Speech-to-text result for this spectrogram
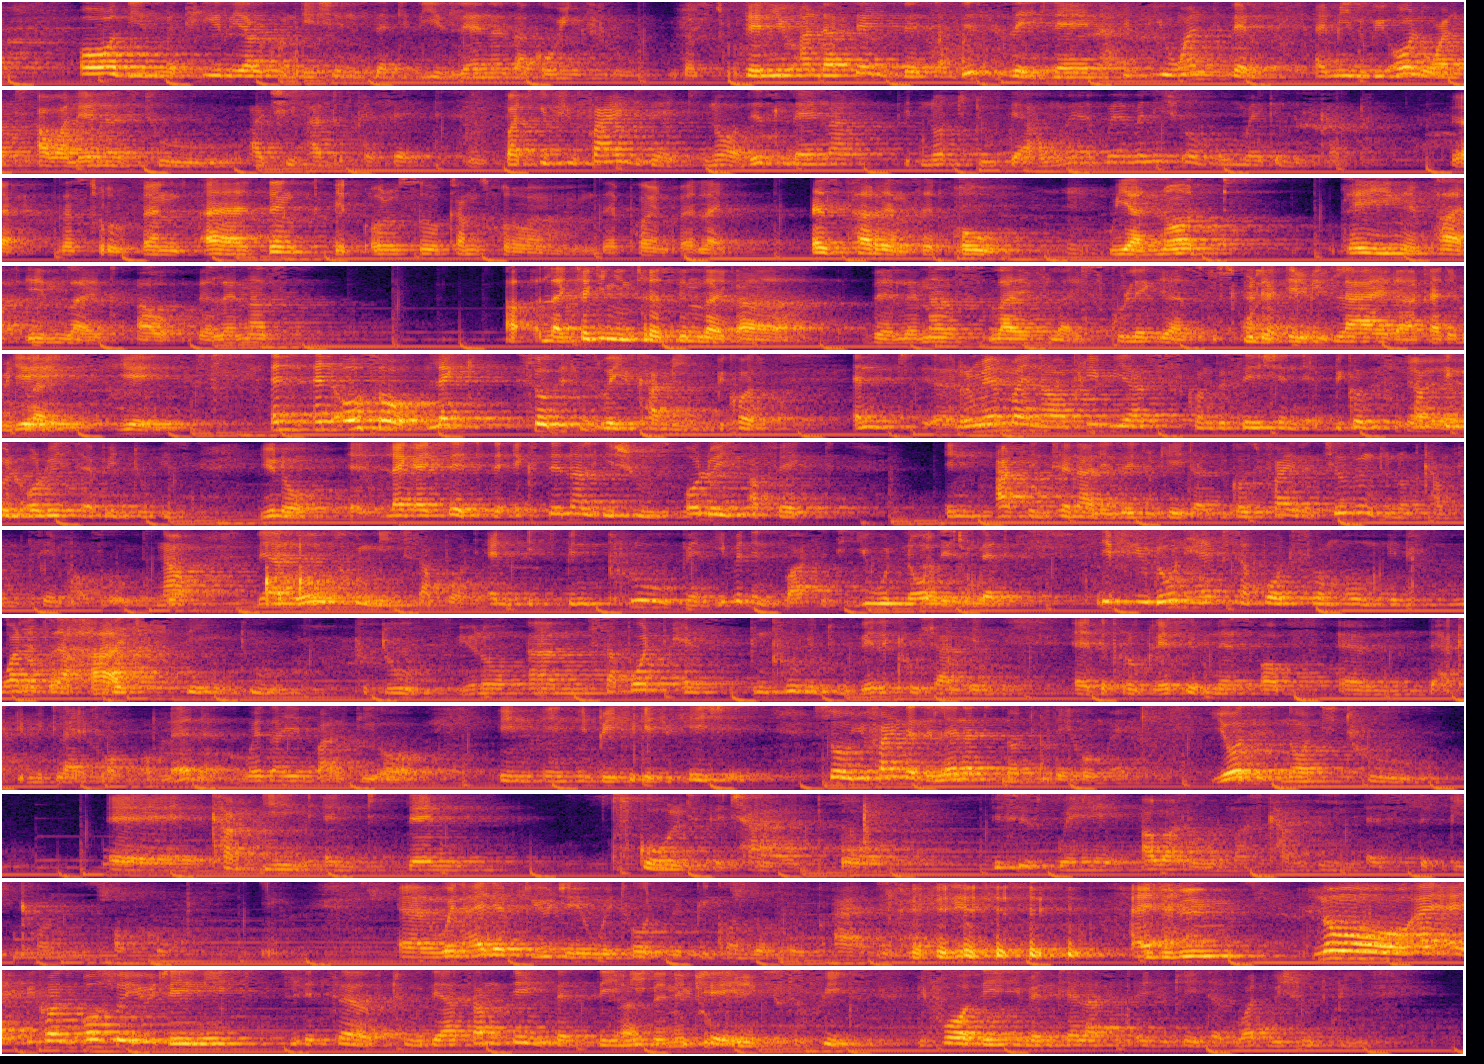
all these material conditions that these learners are going through That's true. then you understand that this is a learner. If you want them, I mean, we all want our learners to achieve 100%. Mm. But if you find that, no, this learner did not do their homework, we have an issue of homework in this country. Yeah, that's true. And I think it also comes from the point where, like, as parents at home, mm. we are not playing a part in, like, our the learners, uh, like, taking interest in, like, uh, the learner's life, like, School, yes, school academic activity, life. the academic life. yes, yes. And, and also, like, so this is where you come in because, and uh, remember in our previous conversation, because this is Yeah, something yeah. we'll always tap into, is, you know, uh, like I said, the external issues always affect in us internally as educators because you find that children do not come from the same household. Now, there are those who need support, and it's been proven, even in varsity, you would know That's this that if you don't have support from home, it's one It's of the hardest thing to to do. You know, um, support has been proven to be very crucial in uh, the progressiveness of um, the academic life of, of learner, whether in varsity or in, in, in basic education. So you find that the learner did not do their homework. Yours is not to uh, come in and then scold the child or this is where our role must come in as the beacons of hope. Uh, when I left UJ, we were told we were beacons of hope. I, I didn't. I, didn't. no, I, I because also UJ needs to itself to. There are some things that they Yeah, need they to need to change fix. to fix before they even tell us as educators what we should be.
